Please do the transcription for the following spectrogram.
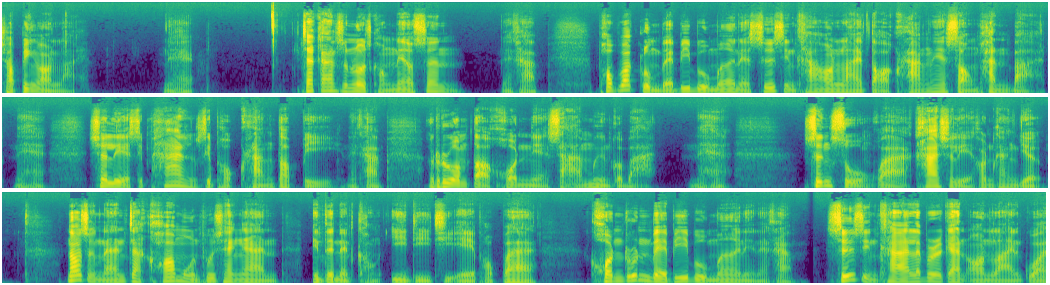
ช้อปปิ้งออนไลน์นะฮะจากการสำรวจของ Nielsen นะครับพบว่ากลุ่ม baby boomer เนี่ยซื้อสินค้าออนไลน์ต่อครั้งเนี่ย2,000 บาทนะฮะเฉลี่ย 15-16 ครั้งต่อปีนะครับรวมต่อคนเนี่ย30,000 กว่าบาทนะฮะซึ่งสูงกว่าค่าเฉลี่ยค่อนข้างเยอะ นอกจากนั้นจากข้อมูลผู้ใช้งานอินเทอร์เน็ตของ ETDA พบว่าคนรุ่น baby boomer เนี่ยนะครับซื้อสินค้าและบริการออนไลน์กว่า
